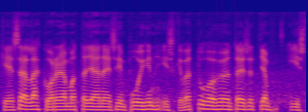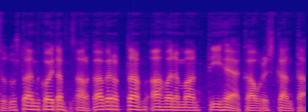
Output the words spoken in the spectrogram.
Kesällä korjaamatta jääneisiin puihin iskevät tuhohyönteiset ja istutustaimikoita alkaa verottaa Ahvenanmaan tiheä kauriskanta.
